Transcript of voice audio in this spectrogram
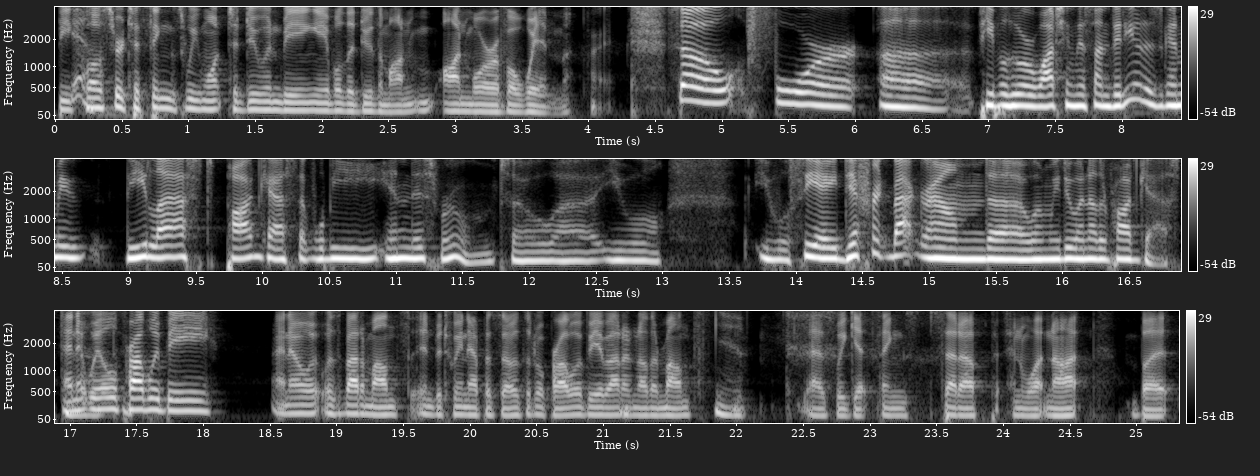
be closer to things we want to do and being able to do them on on more of a whim. All right. So for uh, people who are watching this on video, this is going to be the last podcast that will be in this room. So uh, you will you will see a different background uh, when we do another podcast. And Uh, it will probably be I know it was about a month in between episodes. It'll probably be about another month Yeah. As we get things set up and whatnot. But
